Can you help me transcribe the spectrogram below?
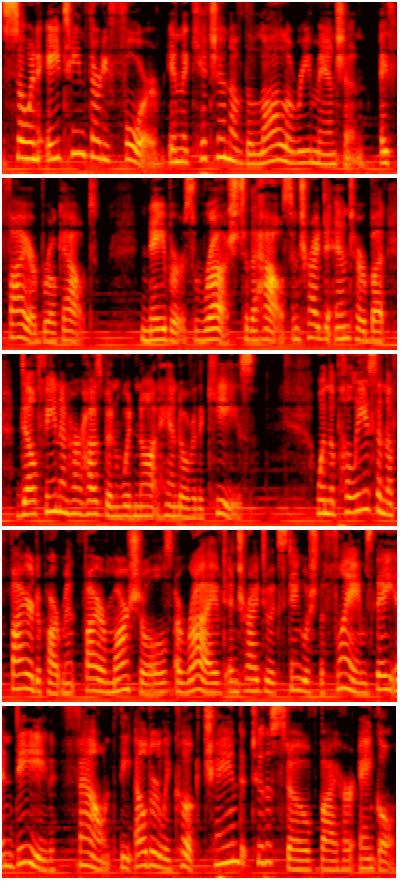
So in 1834, in the kitchen of the Lalaurie mansion, a fire broke out. Neighbors rushed to the house and tried to enter, but Delphine and her husband would not hand over the keys. When the police and the fire department, fire marshals, arrived and tried to extinguish the flames, they indeed found the elderly cook chained to the stove by her ankle.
